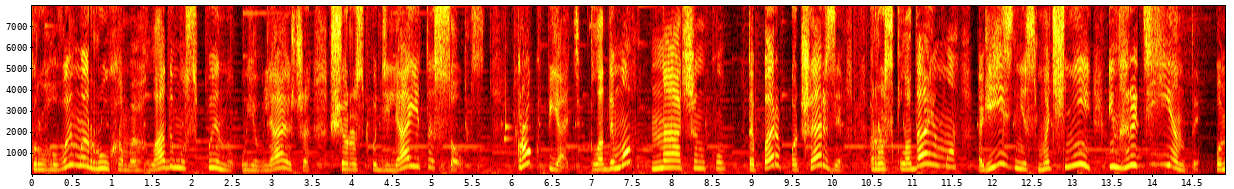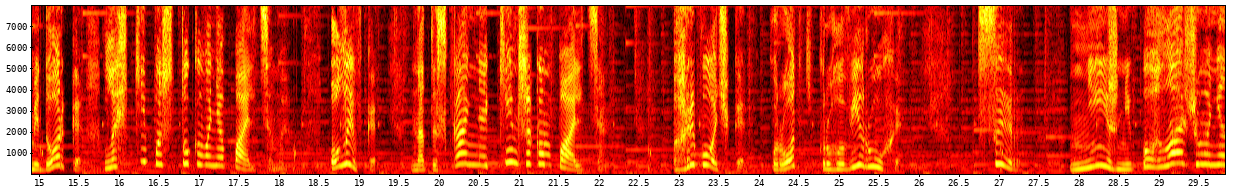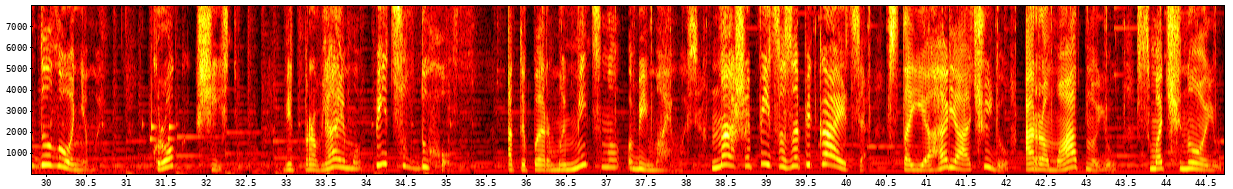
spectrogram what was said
Круговими рухами гладимо спину, уявляючи, що розподіляєте соус. Крок 5. Кладемо начинку. Тепер по черзі розкладаємо різні смачні інгредієнти, помідорки, легкі постукування пальцями, оливки, натискання кінчиком пальця, грибочки, короткі кругові рухи, сир, ніжні погладжування долонями. Крок 6. Відправляємо піцу в духовку. А тепер ми міцно обіймаємося. Наша піца запікається, стає гарячою, ароматною, смачною.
